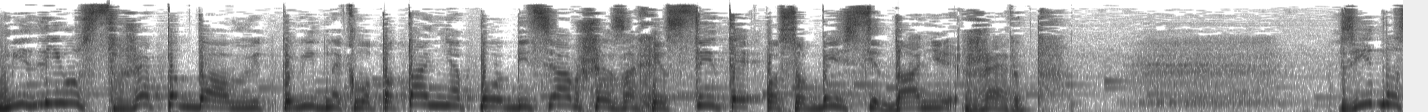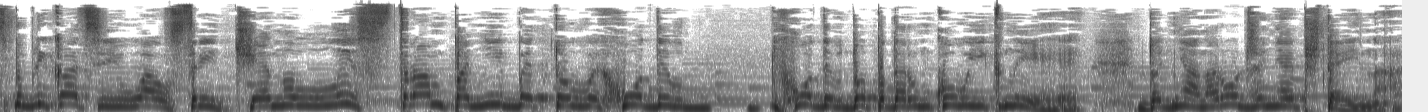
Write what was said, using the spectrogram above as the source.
Мін'юст вже подав відповідне клопотання, пообіцявши захистити особисті дані жертв. Згідно з публікацією Wall Street Channel, лист Трампа нібито виходив, входив до подарункової книги до дня народження Епштейна.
